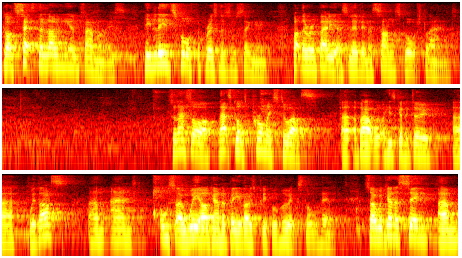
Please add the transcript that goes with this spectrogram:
God sets the lonely in families. He leads forth the prisoners with singing, but the rebellious live in a sun scorched land. So that's, our, that's God's promise to us uh, about what He's going to do uh, with us. Um, and also, we are going to be those people who extol Him. So we're going to sing, um,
